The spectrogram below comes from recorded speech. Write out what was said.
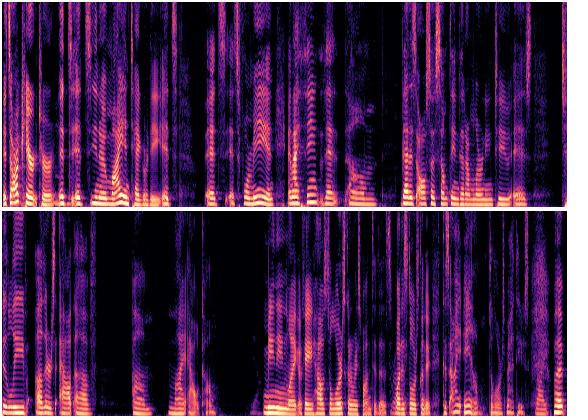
It's right. our character. Mm-hmm. It's it's you know my integrity. It's it's it's for me. And and I think that um, that is also something that I'm learning to is to leave others out of um, my outcome meaning like okay how's dolores going to respond to this right. what is dolores going to do because i am dolores matthews right but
